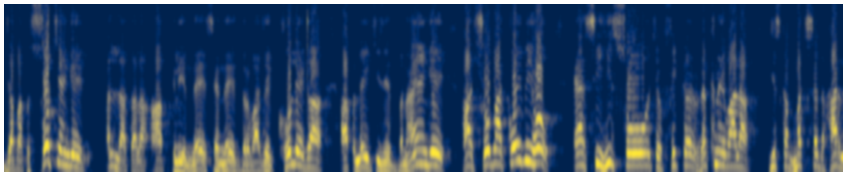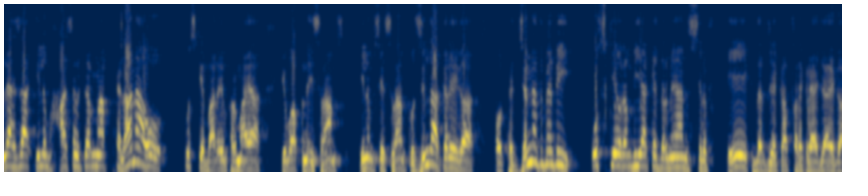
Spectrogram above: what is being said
जब आप सोचेंगे, अल्लाह ताला आपके लिए नए से नए दरवाजे खोलेगा, आप नई चीज़ें बनाएँगे। हाँ शोभा कोई भी हो, ऐसी ही सोच, फ़िक्र रखने वाला, जिसका मकसद हर लहजा इलम हासिल करना, फैलाना हो उसके बारे में फरमाया कि वह अपने इस्लाम, इलम से इस्लाम को ज़िंदा करेगा और फिर जन्नत में भी उसके और अम्बिया के दरमियान सिर्फ़ एक दर्जे का फ़र्क रह जाएगा।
